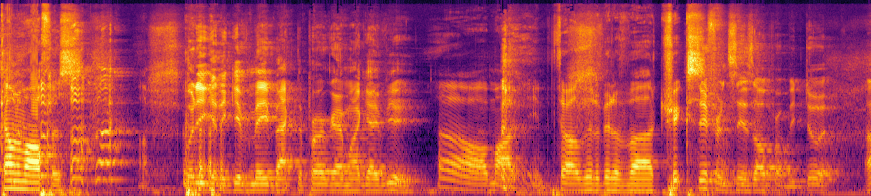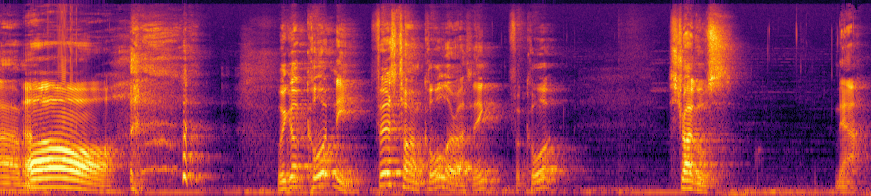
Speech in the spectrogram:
come to my office. What are you going to give me back the program I gave you? Oh, I might throw a little bit of uh, tricks. Difference is I'll probably do it. Um, Oh, We got Courtney, first time caller, I think, for court. Struggles. Now,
